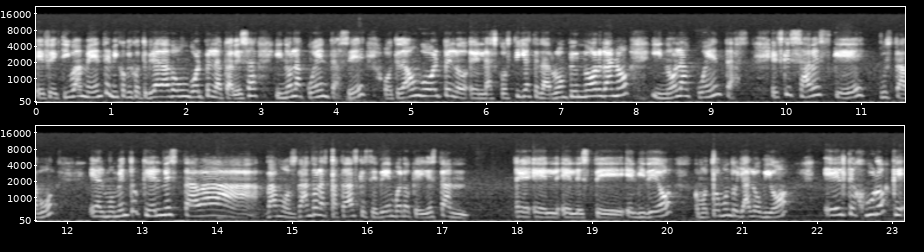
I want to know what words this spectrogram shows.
efectivamente, mi hijo, mi hijo, te hubiera dado un golpe en la cabeza y no la cuentas, ¿eh? O te da un golpe en, lo- en las costillas, te la rompe un órgano y no la cuentas. Es que sabes que, Gustavo, eh, al momento que él me estaba, vamos, dando las patadas que se ven, bueno, que ya están eh, el, el, este, el video, como todo el mundo ya lo vio, él te juro que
